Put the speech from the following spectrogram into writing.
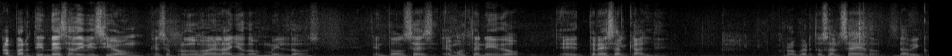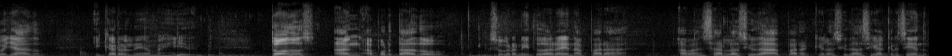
a partir de esa división que se produjo en el año 2002, entonces hemos tenido eh, tres alcaldes, Roberto Salcedo, David Collado y Carolina Mejía. Todos han aportado su granito de arena para avanzar la ciudad, para que la ciudad siga creciendo.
